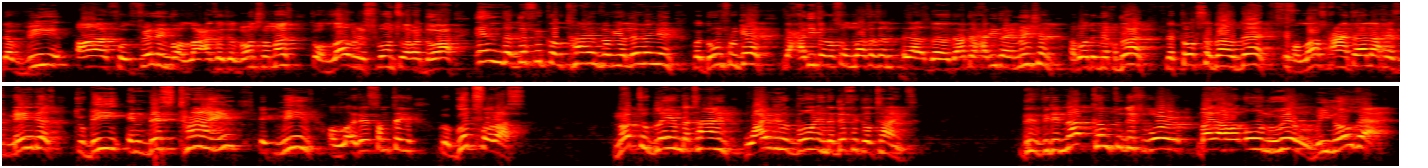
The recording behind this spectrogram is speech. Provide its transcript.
that we are fulfilling what Allah Azza wants from us. So Allah will respond to our dua in the difficult times that we are living in. But don't forget the hadith of Rasulullah, uh, the, the other hadith I mentioned about the miqdad that talks about that. If Allah subhanahu wa ta'ala has made us to be in this time, it means Allah, there's something good for us. Not to blame the time why we were born in the difficult times. We did not come to this world by our own will. We know that.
